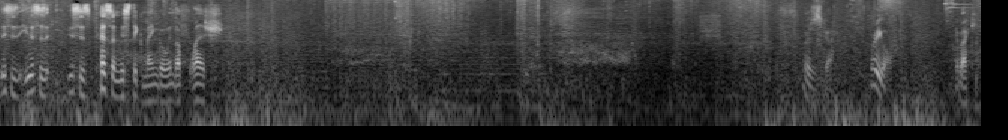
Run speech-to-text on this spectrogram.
This is this is this is pessimistic mango in the flesh. Where's this guy? Where are you going? Get back here.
